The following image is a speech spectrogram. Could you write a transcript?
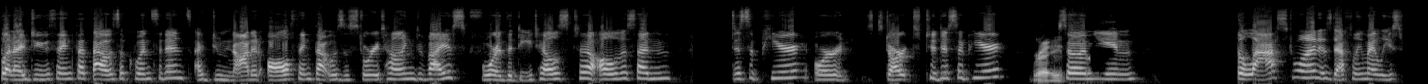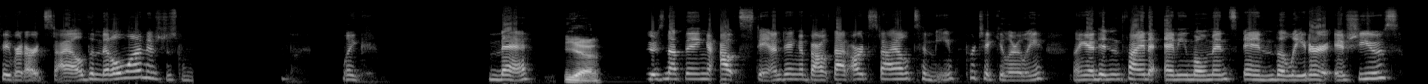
But I do think that that was a coincidence. I do not at all think that was a storytelling device for the details to all of a sudden disappear or start to disappear. Right. So I mean, the last one is definitely my least favorite art style. The middle one is just like meh. yeah. There's nothing outstanding about that art style to me, particularly. Like I didn't find any moments in the later issues.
